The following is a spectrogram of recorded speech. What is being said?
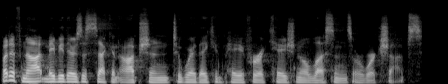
But if not, maybe there's a second option to where they can pay for occasional lessons or workshops.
